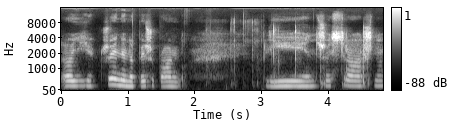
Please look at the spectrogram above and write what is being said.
Ай, що я не напишу правильно? Блін, щось страшно.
